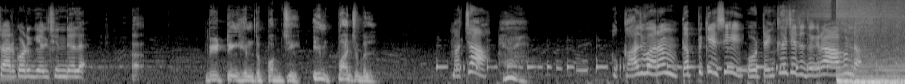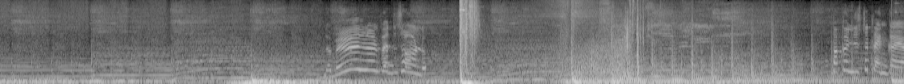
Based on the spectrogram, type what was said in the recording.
ఒకసారి కూడా గెలిచిందేలే. Beating him the PUBG impossible మచ్చా? ఒక ఆదివారం తప్పికేసి ఓ టెంకాయ చెట్టు దగ్గర ఆగుండా. పెద్ద సౌండ్. పక్కన చూస్తే టెంకాయ.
